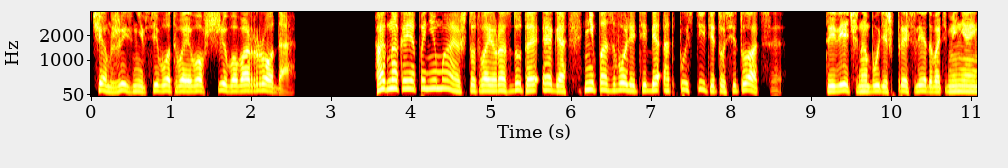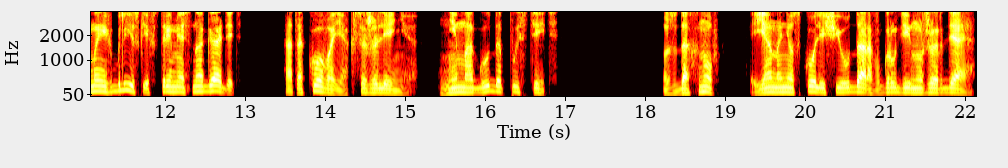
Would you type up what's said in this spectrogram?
чем жизни всего твоего вшивого рода. Однако я понимаю, что твое раздутое эго не позволит тебе отпустить эту ситуацию. Ты вечно будешь преследовать меня и моих близких, стремясь нагадить. А такого я, к сожалению, не могу допустить. Вздохнув, я нанес колющий удар в грудину жердяя,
